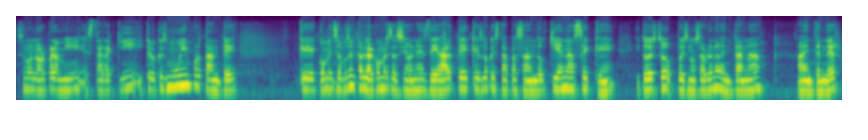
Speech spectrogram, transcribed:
Es un honor para mí estar aquí y creo que es muy importante que comencemos a entablar conversaciones de arte, qué es lo que está pasando, quién hace qué y todo esto pues nos abre una ventana a entender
